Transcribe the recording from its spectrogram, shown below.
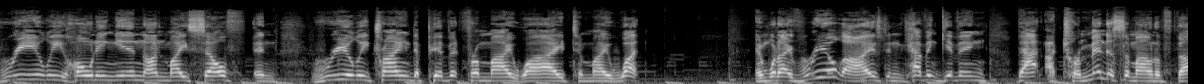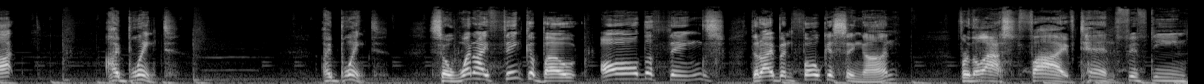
really honing in on myself and really trying to pivot from my why to my what. And what I've realized, and having given that a tremendous amount of thought, I blinked. I blinked. So when I think about all the things that I've been focusing on for the last 5, 10, 15,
